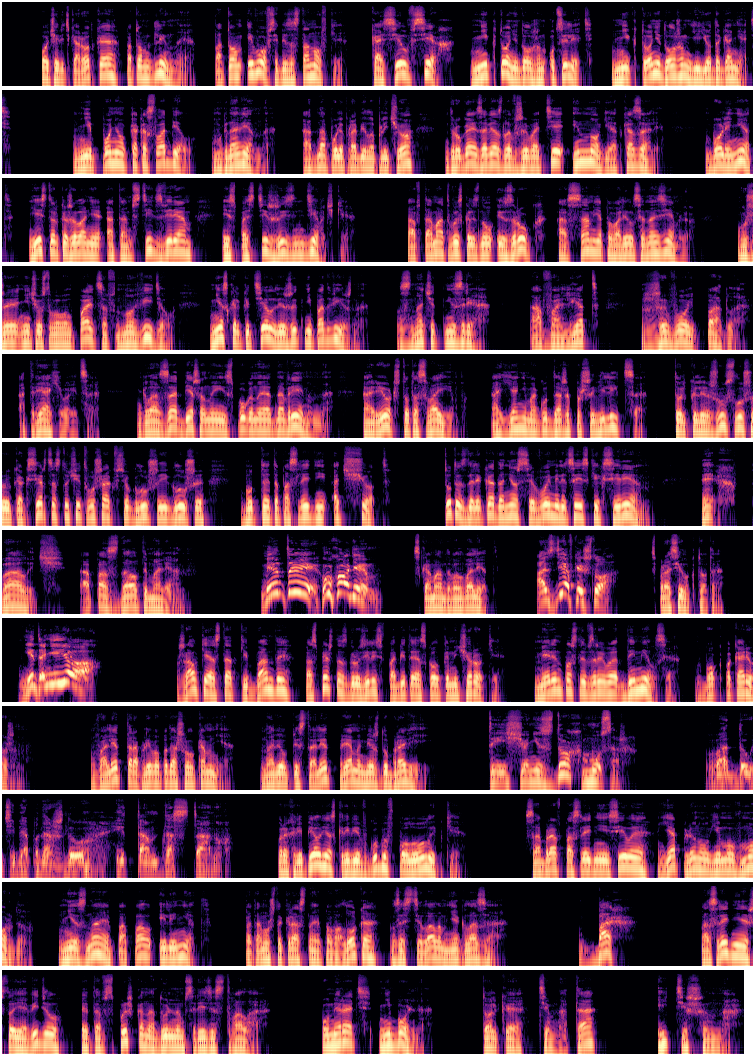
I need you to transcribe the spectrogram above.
Очередь короткая, потом длинная, потом и вовсе без остановки. Косил всех. Никто не должен уцелеть. Никто не должен ее догонять. Не понял, как ослабел. Мгновенно. Одна пуля пробила плечо, другая завязла в животе, и ноги отказали. Боли нет, есть только желание отомстить зверям и спасти жизнь девочки. Автомат выскользнул из рук, а сам я повалился на землю. Уже не чувствовал пальцев, но видел. Несколько тел лежит неподвижно. Значит, не зря. А валет живой, падла, отряхивается. Глаза бешеные и испуганные одновременно. Орет что-то своим. А я не могу даже пошевелиться. Только лежу, слушаю, как сердце стучит в ушах все глуше и глуше, будто это последний отсчет. Тут издалека донесся вой милицейских сирен. «Эх, Палыч, опоздал ты, Малян!» «Менты, уходим!» — скомандовал Валет. «А с девкой что?» — спросил кто-то. «Не до нее!» Жалкие остатки банды поспешно сгрузились в побитые осколками чероки. Мерин после взрыва дымился, бок покорежен. Валет торопливо подошел ко мне. Навел пистолет прямо между бровей. «Ты еще не сдох, мусор?» «В аду тебя подожду и там достану», — прохрипел я, скривив губы в полуулыбке. Собрав последние силы, я плюнул ему в морду, не зная, попал или нет, потому что красная поволока застилала мне глаза. Бах! Последнее, что я видел, — это вспышка на дульном срезе ствола. Умирать не больно, только темнота — и тишина.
